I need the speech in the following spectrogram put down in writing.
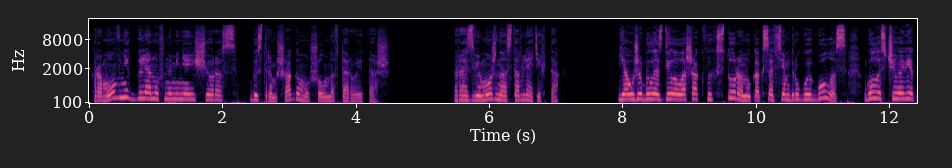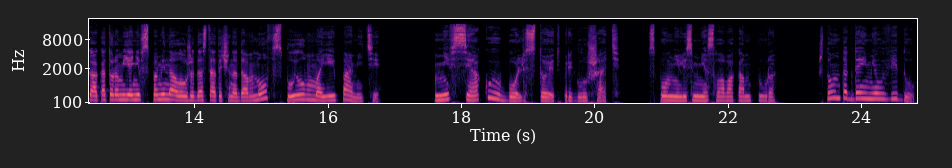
Хромовник, глянув на меня еще раз, быстрым шагом ушел на второй этаж. «Разве можно оставлять их так?» Я уже было сделала шаг в их сторону, как совсем другой голос, голос человека, о котором я не вспоминала уже достаточно давно, всплыл в моей памяти. «Не всякую боль стоит приглушать», — вспомнились мне слова Камтура. Что он тогда имел в виду?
